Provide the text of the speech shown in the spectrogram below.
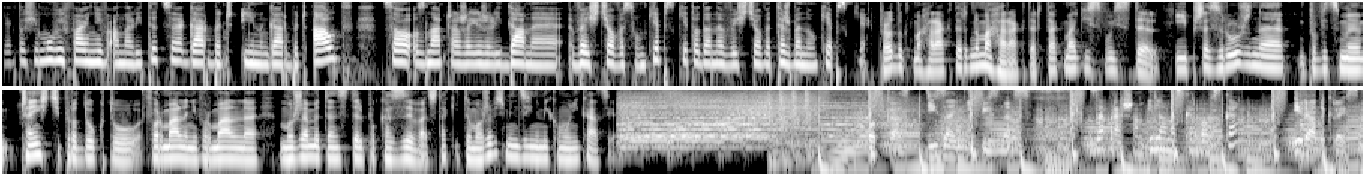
Jak to się mówi fajnie w analityce, garbage in, garbage out, co oznacza, że jeżeli dane wejściowe są kiepskie, to dane wyjściowe też będą kiepskie. Produkt ma charakter? No ma charakter, tak? Ma jakiś swój styl. I przez różne, powiedzmy, części produktu, formalne, nieformalne, możemy ten styl pokazywać, tak? I to może być między innymi komunikacja. Podcast Design i Biznes Zapraszam, Ilona Skarbowska i Radek Rejsen.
